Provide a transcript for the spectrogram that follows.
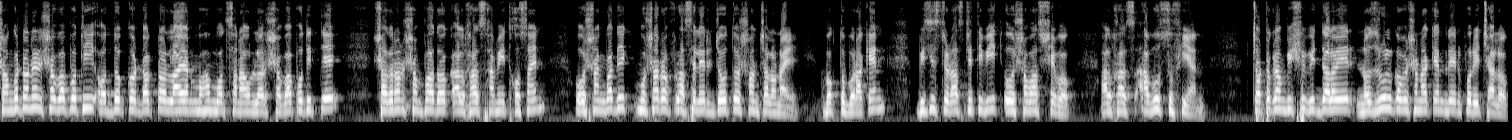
সংগঠনের সভাপতি অধ্যক্ষ ডক্টর লায়ন মোহাম্মদ সানাউল্লার সভাপতিত্বে সাধারণ সম্পাদক আলহাজ হামিদ হোসেন ও সাংবাদিক মোশাররফ রাসেলের যৌথ সঞ্চালনায় বক্তব্য রাখেন বিশিষ্ট রাজনীতিবিদ ও সমাজসেবক আলহাজ আবু সুফিয়ান, চট্টগ্রাম বিশ্ববিদ্যালয়ের নজরুল গবেষণা কেন্দ্রের পরিচালক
